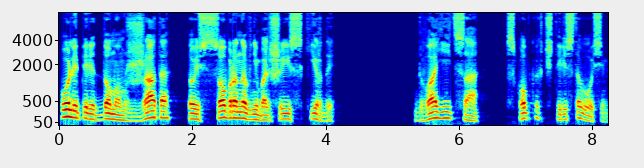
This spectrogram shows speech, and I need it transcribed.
поле перед домом сжато, то есть собрано в небольшие скирды. Два яйца, в скобках 408.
